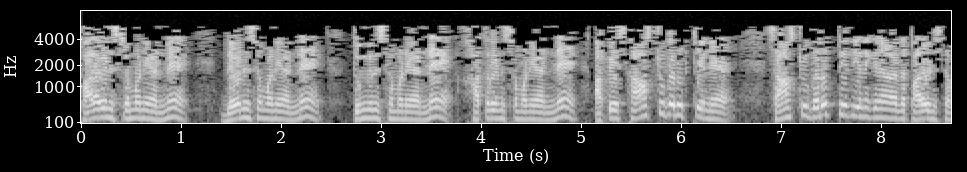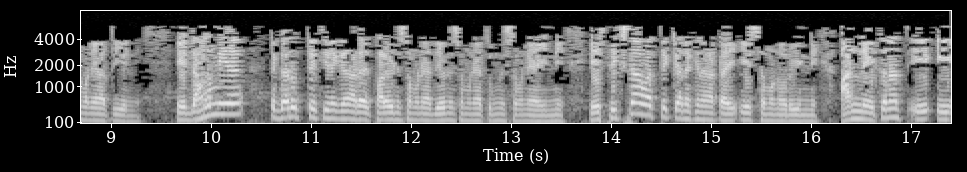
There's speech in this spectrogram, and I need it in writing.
පළවෙනි ශ්‍රමණයන් නැහැ. දෙවෙනි ශ්‍රමණයන් නැහැ, තුන්වෙනි ශ්‍රමණයන් නැහැ, හතරවෙනි ශ්‍රමණයන් නැහැ. අපේ ශාස්ත්‍ර ගරුත්වය නැහැ. ශාස්ත්‍ර ගරුත්වය තියෙන කෙනාට පළවෙනි ශ්‍රමණයා තියෙන්නේ. ඒ ධර්මයට ගරුත්වය තියෙන කෙනාට පළවෙනි ශ්‍රමණයා, දෙවෙනි ශ්‍රමණයා, තුන්වෙනි ශ්‍රමණයා ඉන්නේ. ඒ ශික්ෂාවත් එක්ක යන කෙනාටයි ඒ ශ්‍රමණවරු ඉන්නේ. අන්න එතනත් ඒ ඒ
